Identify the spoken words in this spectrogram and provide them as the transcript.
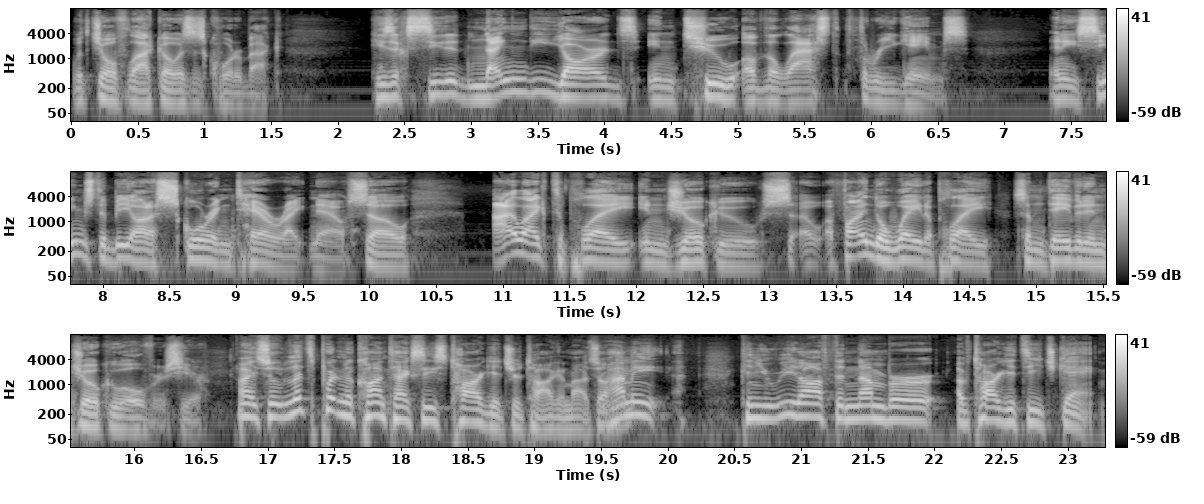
with Joe Flacco as his quarterback. He's exceeded 90 yards in two of the last three games. And he seems to be on a scoring tear right now. So I like to play Njoku, so find a way to play some David Njoku overs here. All right, so let's put into context these targets you're talking about. So, how many can you read off the number of targets each game?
